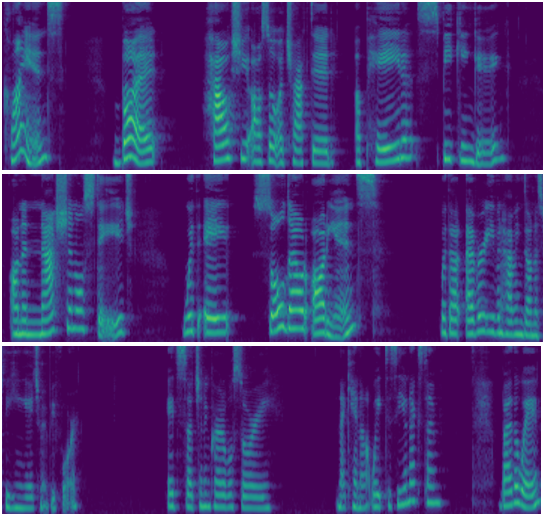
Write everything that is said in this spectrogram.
clients, but how she also attracted a paid speaking gig on a national stage with a sold out audience without ever even having done a speaking engagement before. It's such an incredible story, and I cannot wait to see you next time. By the way,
